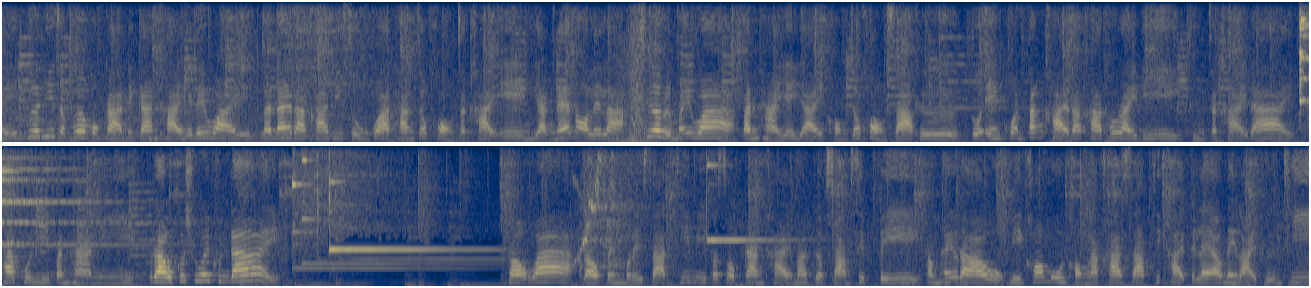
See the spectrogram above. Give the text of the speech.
ย เพื่อที่จะเพิ่มโอกาสในการขายให้ได้ไว และได้ราคาที่สูงกว่าทางเจ้าของจะขายเองอย่างแน่นอนเลยล่ะ เชื่อหรือไม่ว่าปัญหาใหญ่ ๆ ของเจ้าของซับคือ ตัวเองควรตั้งขายราคาเท่าไหร่ดี ถึงจะขายได้ ถ้าคุณมีปัญหานี้ เราก็ช่วยคุณได้ เพราะว่าเราเป็นบริษัทที่มีประสบการณ์ขายมาเกือบ 30 ปีทำให้เรามีข้อมูลของราคาทรัพย์ที่ขายไปแล้วในหลายพื้นที่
